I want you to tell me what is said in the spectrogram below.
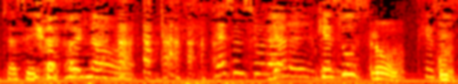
O sea, sí. Ay, no. Ya es censura Ya, de- de- Jesús, no Jesús.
